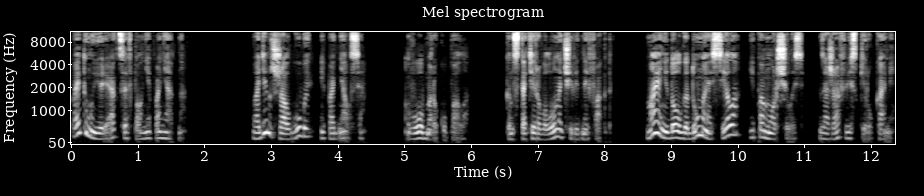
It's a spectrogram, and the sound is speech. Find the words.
поэтому ее реакция вполне понятна. Вадим сжал губы и поднялся. В обморок упала. Констатировал он очевидный факт. Майя, недолго думая, села и поморщилась, зажав виски руками.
